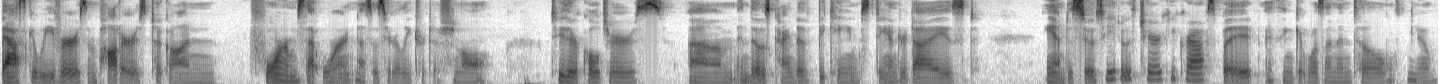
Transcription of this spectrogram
basket weavers and potters took on forms that weren't necessarily traditional to their cultures, um, and those kind of became standardized and associated with Cherokee crafts, but I think it wasn't until, you know,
